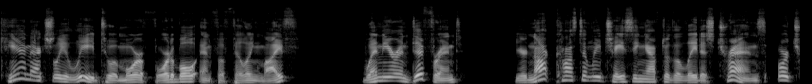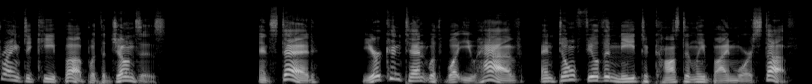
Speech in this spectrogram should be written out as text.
can actually lead to a more affordable and fulfilling life? When you're indifferent, you're not constantly chasing after the latest trends or trying to keep up with the Joneses. Instead, you're content with what you have and don't feel the need to constantly buy more stuff.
